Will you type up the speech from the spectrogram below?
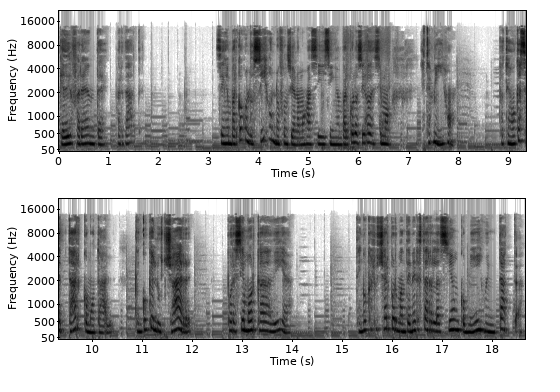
Qué diferente, ¿verdad? Sin embargo, con los hijos no funcionamos así. Sin embargo, los hijos decimos, este es mi hijo. Lo tengo que aceptar como tal. Tengo que luchar por ese amor cada día. Tengo que luchar por mantener esta relación con mi hijo intacta.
